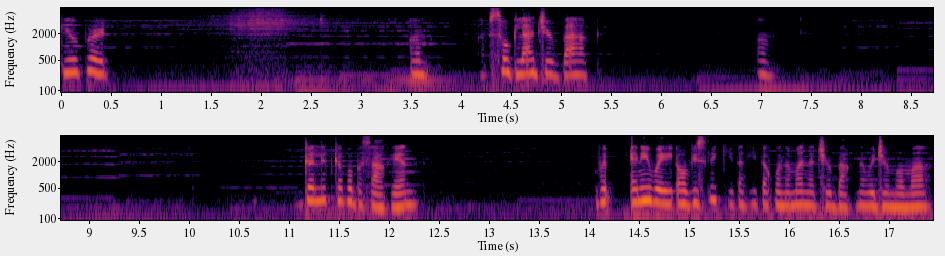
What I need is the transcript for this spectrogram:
Gilbert. Um, I'm so glad you're back. Um, galit ka pa ba sa akin? But anyway, obviously, kitang-kita ko naman that you're back na with your mama.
